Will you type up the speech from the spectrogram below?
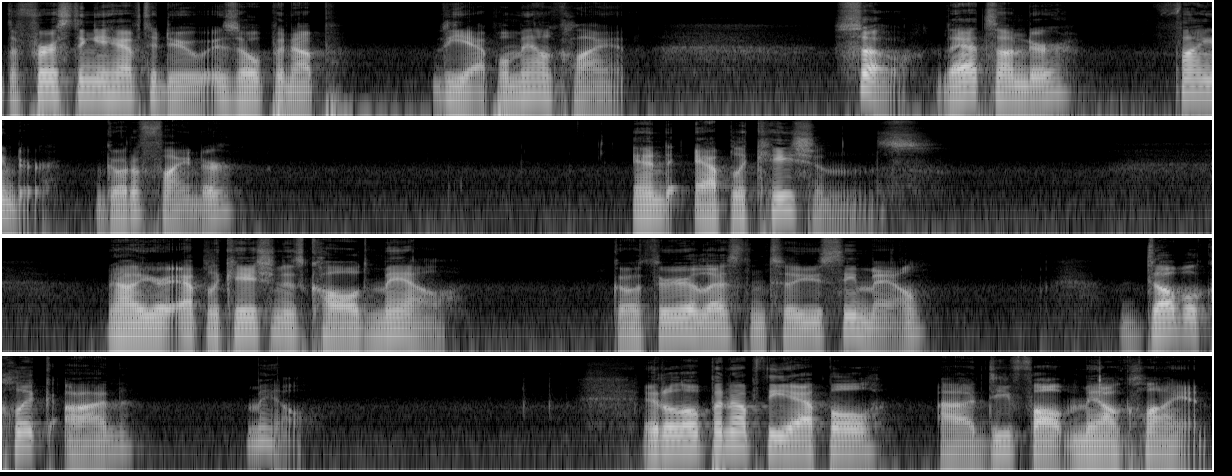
the first thing you have to do is open up the Apple Mail client. So that's under Finder. Go to Finder and Applications. Now your application is called Mail. Go through your list until you see Mail. Double click on Mail. It'll open up the Apple uh, default Mail client.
